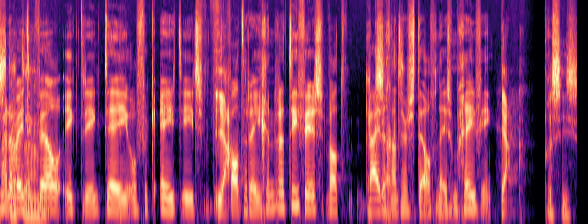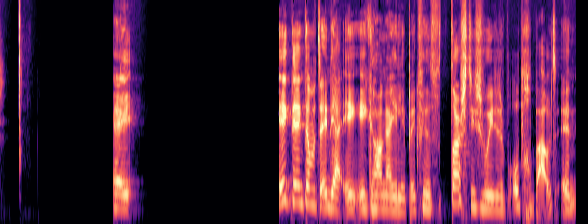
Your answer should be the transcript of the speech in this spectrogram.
Maar dan dat, weet ik eh, wel, ik drink thee of ik eet iets Ja. wat regeneratief is. Wat bijdraagt aan het herstel van deze omgeving. Precies. Hey, ik denk dan meteen, ja, ik, ik hang aan je lippen. Ik vind het fantastisch hoe je dit hebt opgebouwd. En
